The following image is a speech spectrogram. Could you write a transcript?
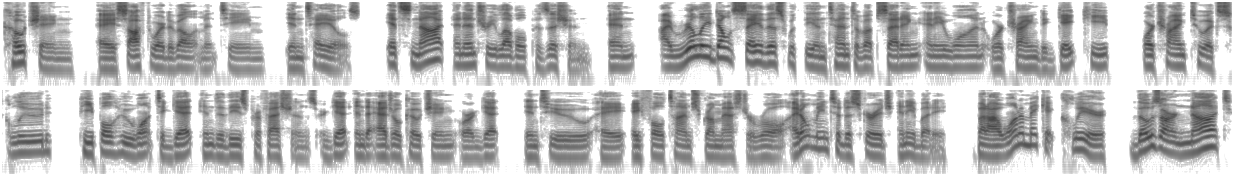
coaching a software development team entails. It's not an entry level position. And I really don't say this with the intent of upsetting anyone or trying to gatekeep or trying to exclude people who want to get into these professions or get into agile coaching or get into a, a full time Scrum Master role. I don't mean to discourage anybody, but I want to make it clear those are not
